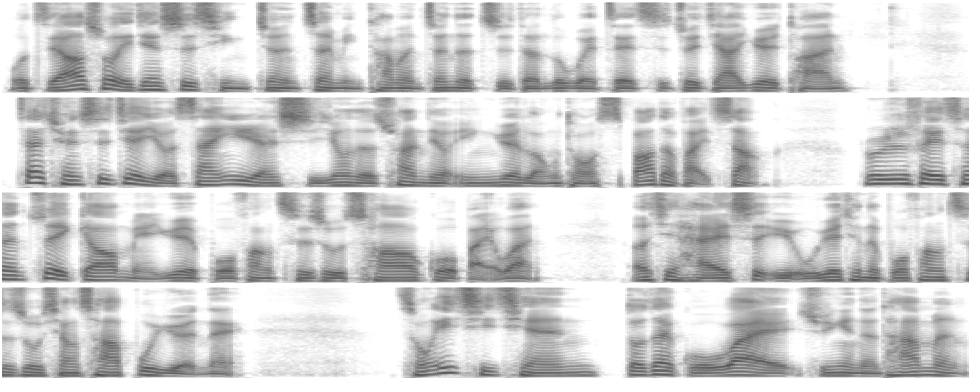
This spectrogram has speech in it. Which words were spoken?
我只要说一件事情，就能证明他们真的值得入围这次最佳乐团。在全世界有三亿人使用的串流音乐龙头 Spotify 上，落日飞车最高每月播放次数超过百万，而且还是与五月天的播放次数相差不远呢。从疫情前都在国外巡演的他们，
